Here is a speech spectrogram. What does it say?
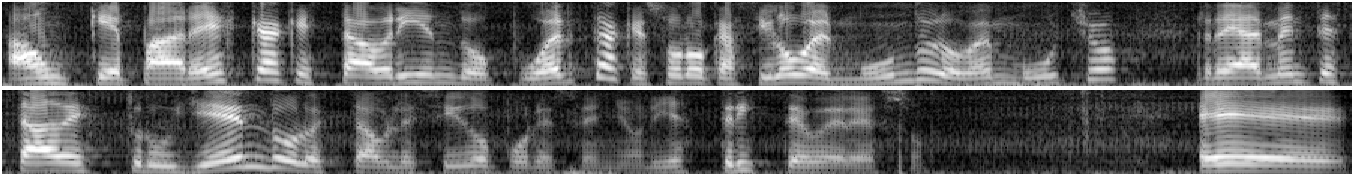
Aunque parezca que está abriendo puertas, que eso es lo que así lo ve el mundo y lo ven mucho, realmente está destruyendo lo establecido por el Señor. Y es triste ver eso. Eh,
